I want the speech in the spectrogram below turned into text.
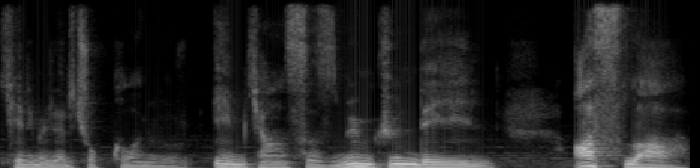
kelimeleri çok kullanıyordur. İmkansız, mümkün değil, asla.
